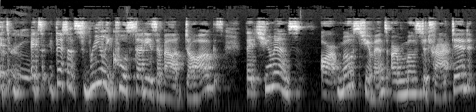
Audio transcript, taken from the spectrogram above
it's, it's there's really cool studies about dogs that humans are most humans are most attracted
